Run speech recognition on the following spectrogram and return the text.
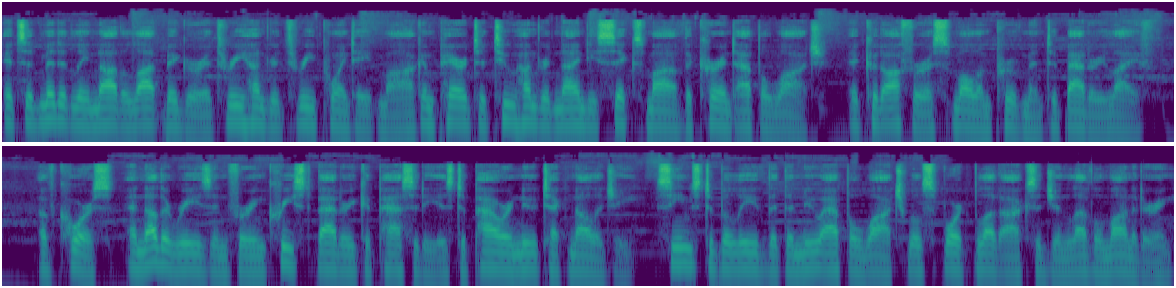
It's admittedly not a lot bigger at 303.8 mAh compared to 296 mAh of the current Apple Watch, it could offer a small improvement to battery life. Of course, another reason for increased battery capacity is to power new technology, seems to believe that the new Apple Watch will sport blood oxygen level monitoring.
